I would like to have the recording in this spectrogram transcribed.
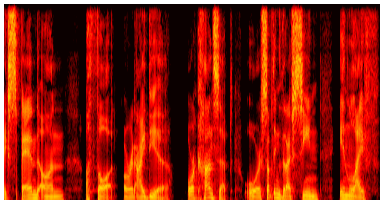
expand on a thought or an idea or a concept or something that I've seen in life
